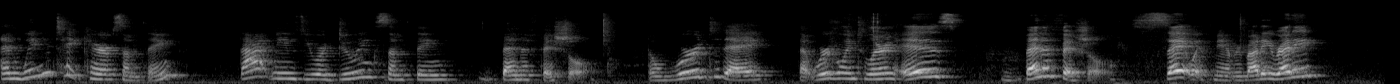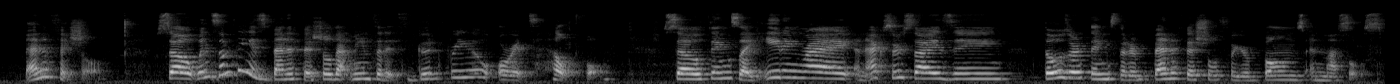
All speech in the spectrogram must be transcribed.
And when you take care of something, that means you are doing something beneficial. The word today that we're going to learn is beneficial. Say it with me, everybody. Ready? Beneficial. So, when something is beneficial, that means that it's good for you or it's helpful. So, things like eating right and exercising, those are things that are beneficial for your bones and muscles.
